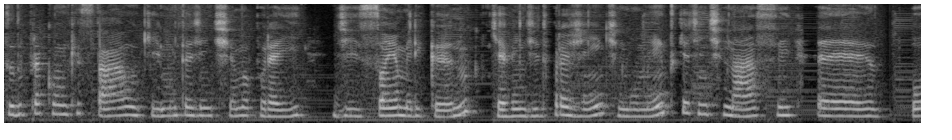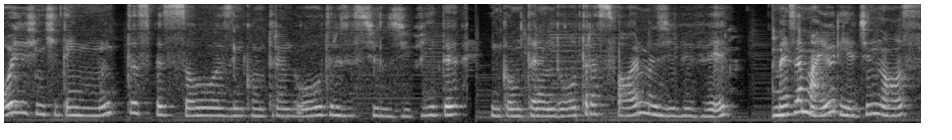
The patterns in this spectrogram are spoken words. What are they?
tudo para conquistar o que muita gente chama por aí de sonho americano, que é vendido pra gente no momento que a gente nasce. É, hoje a gente tem muitas pessoas encontrando outros estilos de vida, encontrando outras formas de viver Mas a maioria de nós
